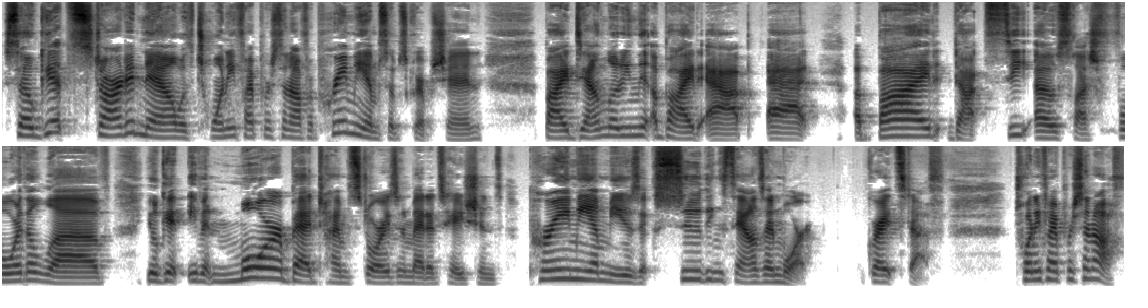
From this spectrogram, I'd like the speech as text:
So get started now with 25% off a premium subscription by downloading the Abide app at abide.co slash for the love. You'll get even more bedtime stories and meditations, premium music, soothing sounds, and more. Great stuff. 25% off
